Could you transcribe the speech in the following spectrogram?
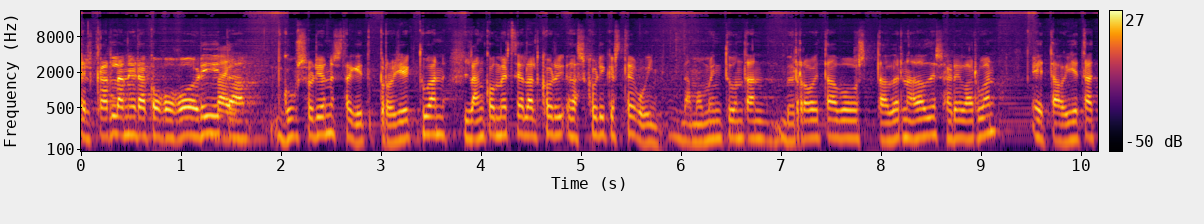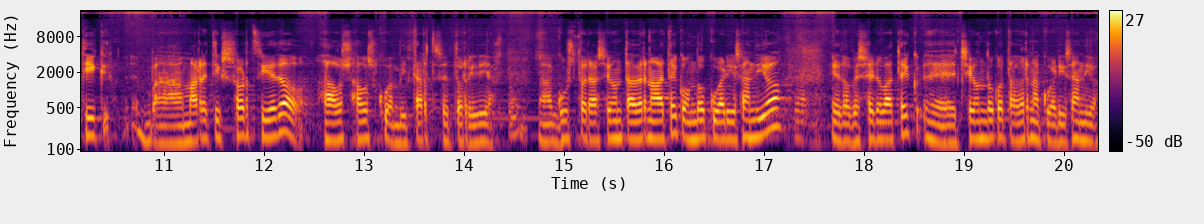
elkarlanerako gogo hori, Bai. eta guk zorion ez dakit, proiektuan lan komertzial askorik ez teguin. Da momentu hontan berro eta bost taberna daude sare barruan, eta hoietatik ba, amarretik sortzi edo haos haoskuan bitartez etorri dira. Ba, gustora zeon taberna batek ondokuari izan dio, edo bezero batek etxe ondoko tabernakuari izan dio.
